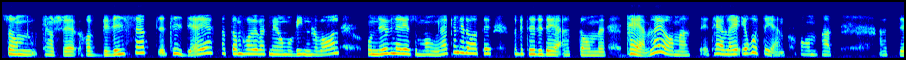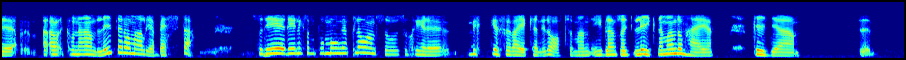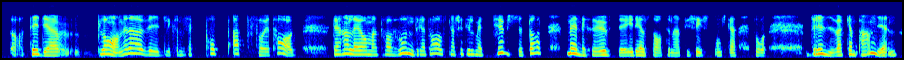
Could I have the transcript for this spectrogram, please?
som kanske har bevisat tidigare att de har varit med om att vinna val. Och nu när det är så många kandidater så betyder det att de tävlar om att, tävlar återigen om att, att eh, att kunna anlita de allra bästa. Så det, det är liksom på många plan så, så sker det mycket för varje kandidat. Så man, ibland så liknar man de här tidiga, eh, ja, tidiga planerna vid liksom pop-up-företag. Det handlar ju om att ha hundratals, kanske till och med tusentals människor ute i delstaterna till sist som ska då driva kampanjen.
